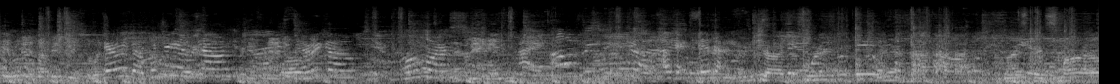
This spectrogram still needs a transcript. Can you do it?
Here we go. Put your hands down. There we go. One more. Okay, stand up. This way. nice big smile.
